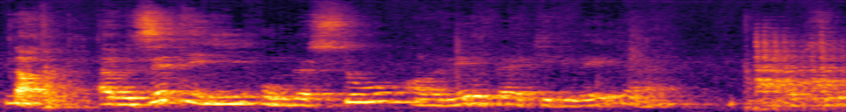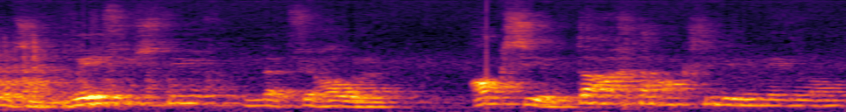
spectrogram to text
Nou, en we zitten hier om de stoel al een heel tijdje geleden. Hè, heb ze ons een brief gestuurd, omdat we houden een actie, een taartenactie hier in Nederland.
